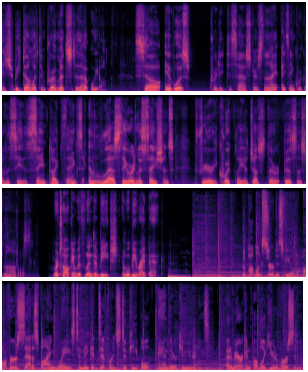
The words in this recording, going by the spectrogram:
it should be done with improvements to that wheel. So it was pretty disastrous. And I, I think we're going to see the same type things unless the organizations very quickly adjust their business models. We're talking with Linda Beach, and we'll be right back. The public service field offers satisfying ways to make a difference to people and their communities. At American Public University,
